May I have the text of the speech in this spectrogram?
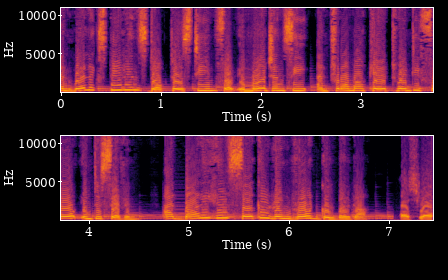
and well experience doctors team for emergency and trauma care twenty four circle ring road Gulbarga असला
